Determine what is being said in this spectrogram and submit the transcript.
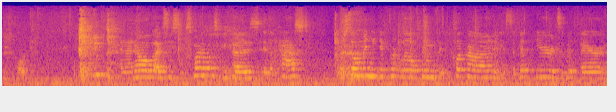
report. And I know I see some smiles because in the past, there's so many different little things that you click on and you submit here and submit there, and,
